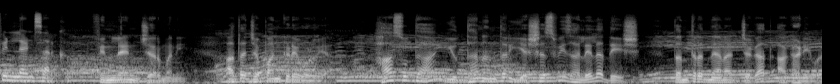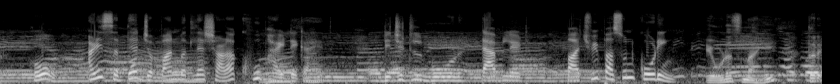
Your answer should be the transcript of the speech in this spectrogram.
फिनलँडसारखं. फिनलँड जर्मनी. आता जपानकडे वळूया. हा सुद्धा युद्धानंतर यशस्वी झालेला देश तंत्रज्ञानात जगात आघाडीवर. हो आणि सध्या जपानमधल्या शाळा खूप हायटेक आहेत. डिजिटल बोर्ड टॅबलेट पाचवीपासून कोडिंग. एवढंच नाही तर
